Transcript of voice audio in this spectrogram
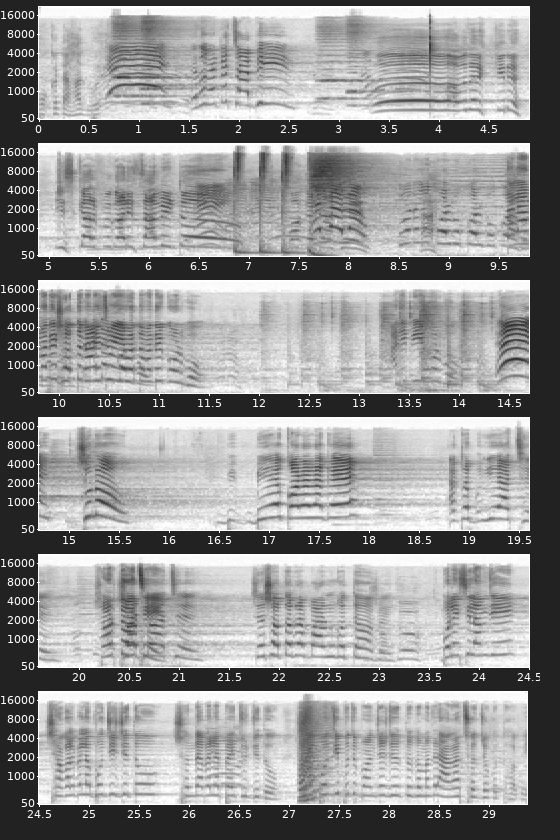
পকেটে হাত ভরে এই, এ তো একটা চাবি। ও আমাদের স্কর্পিও গাড়ির চাবি তো। এই, পকেটে এই, আছে তোমাদেরকে করব করব তাহলে আমাদের সত্য মেনেছো এবার তোমাদের করব। আরে বিয়ে করব। এই শুনো বিয়ে করার আগে একটা ইয়ে আছে। শর্ত আছে। আছে। সে শর্তটা পালন করতে হবে। বলেছিলাম যে সকালবেলা পঁচিশ যেত সন্ধ্যাবেলা পেঁচুর যেত। পঁচিশ পঁচিশ পঞ্চাশ যেত তোমাদের আঘাত সহ্য করতে হবে।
